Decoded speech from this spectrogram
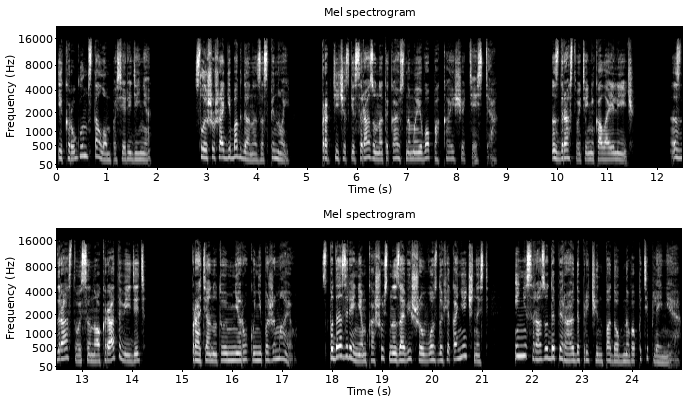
и круглым столом посередине. Слышу шаги Богдана за спиной. Практически сразу натыкаюсь на моего пока еще тестя. «Здравствуйте, Николай Ильич». «Здравствуй, сынок, рад видеть». Протянутую мне руку не пожимаю. С подозрением кашусь на зависшую в воздухе конечность и не сразу допираю до причин подобного потепления.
